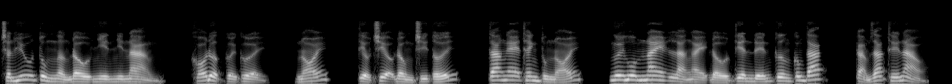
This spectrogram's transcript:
Trần Hữu Tùng ngẩng đầu nhìn nhìn nàng, khó được cười cười, nói, tiểu triệu đồng chí tới, ta nghe Thanh Tùng nói, ngươi hôm nay là ngày đầu tiên đến cương công tác, cảm giác thế nào?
